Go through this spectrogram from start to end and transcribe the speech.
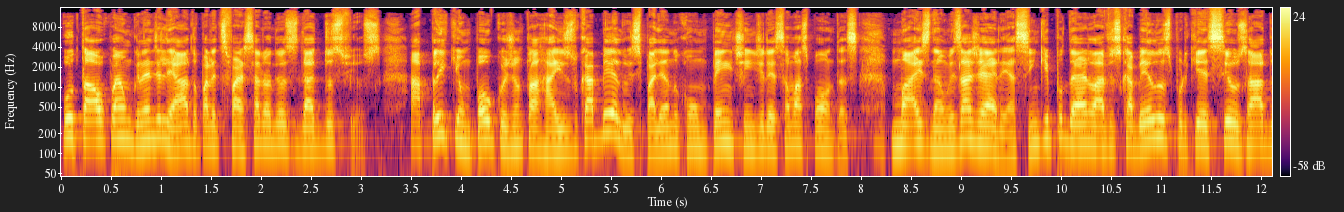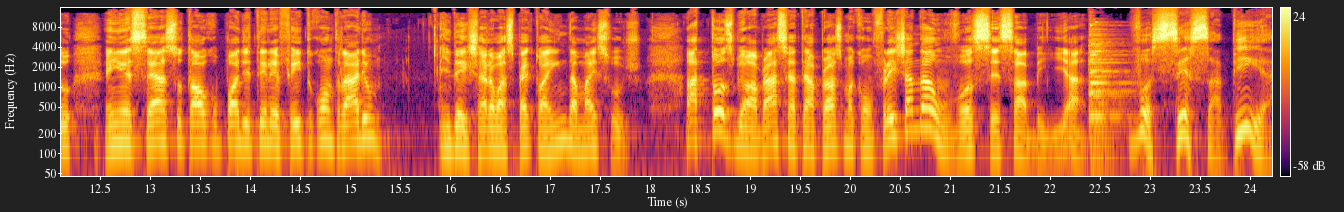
o talco é um grande aliado para disfarçar a oleosidade dos fios. Aplique um pouco junto à raiz do cabelo, espalhando com um pente em direção às pontas, mas não exagere. Assim que puder, lave os cabelos, porque se usado em excesso, o talco pode ter efeito contrário e deixar o aspecto ainda mais sujo. A todos meu abraço e até a próxima com Frei Xandão. Você sabia? Você sabia?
